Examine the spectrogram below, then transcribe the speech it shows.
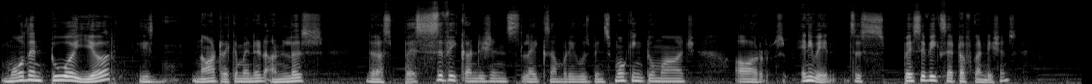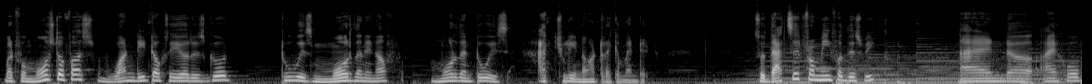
more than two a year is not recommended unless there are specific conditions like somebody who's been smoking too much or anyway, it's a specific set of conditions. But for most of us, one detox a year is good, two is more than enough, more than two is actually not recommended. So that's it from me for this week, and uh, I hope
